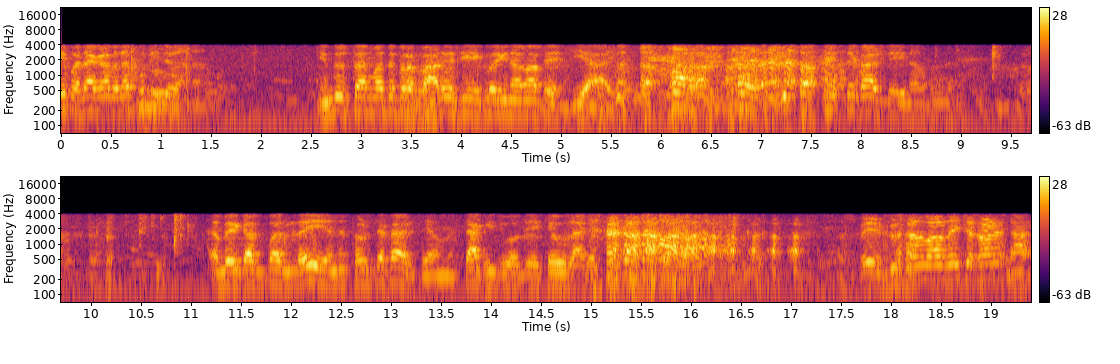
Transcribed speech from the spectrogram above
એ ફટાકડા બધા ફૂટી જવાના. હિન્દુસ્તાનમાં તો પેલા પાડોશી એકલો ઇનામ આપે. જી આ ઇનામ. અમેરિકા પર લઈ અને થોડું ચકાર છે. અમે ચાખી જુઓ છે કેવું લાગે છે. હિન્દુસ્તાન વાળા નહીં ચખાડે? ના.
